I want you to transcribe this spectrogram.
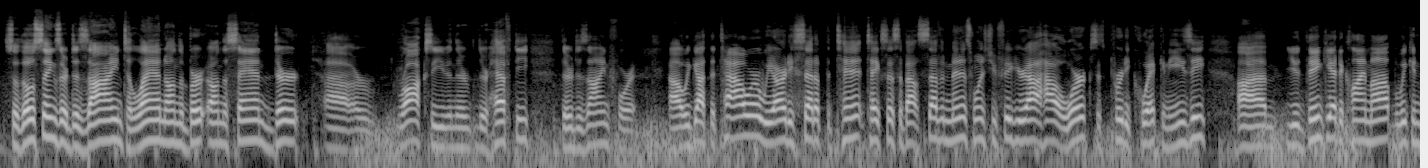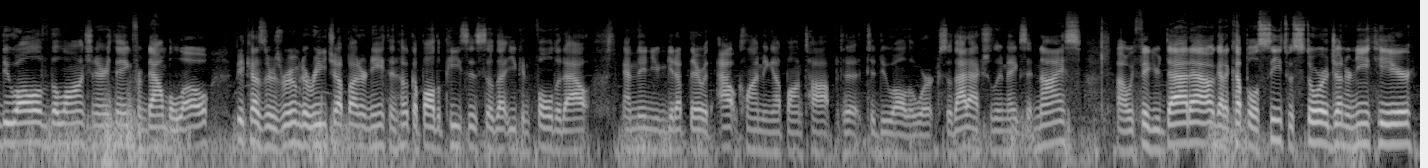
So those things are designed to land on the, on the sand, dirt, uh, or rocks even. They're, they're hefty. They're designed for it. Uh, we got the tower. We already set up the tent. Takes us about seven minutes. Once you figure out how it works, it's pretty quick and easy. Um, you'd think you had to climb up. We can do all of the launch and everything from down below because there's room to reach up underneath and hook up all the pieces so that you can fold it out and then you can get up there without climbing up on top to, to do all the work. So that actually makes it nice. Uh, we figured that out. Got a couple of seats with storage underneath here.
